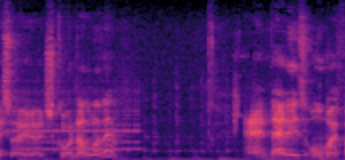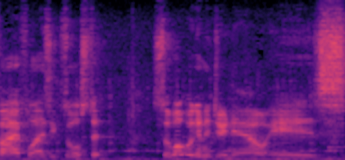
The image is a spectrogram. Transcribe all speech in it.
Yeah, so I just caught another one of them. And that is all my fireflies exhausted. So what we're going to do now is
